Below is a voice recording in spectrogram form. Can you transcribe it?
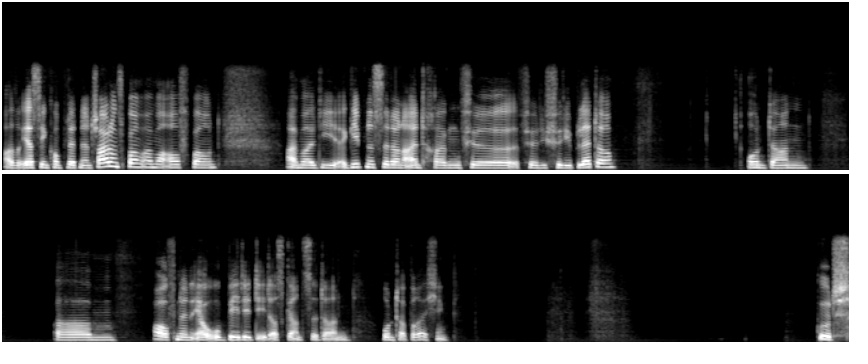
Also erst den kompletten Entscheidungsbaum einmal aufbauen, einmal die Ergebnisse dann eintragen für, für, die, für die Blätter und dann ähm, auf einen ROBDD das Ganze dann runterbrechen. Gut,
